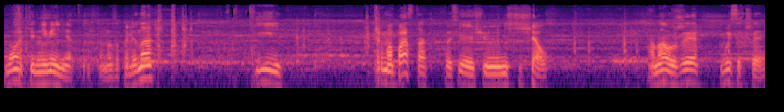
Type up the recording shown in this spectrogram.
но тем не менее, она запылена. И термопаста, то есть я еще ее не счищал, она уже высохшая.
